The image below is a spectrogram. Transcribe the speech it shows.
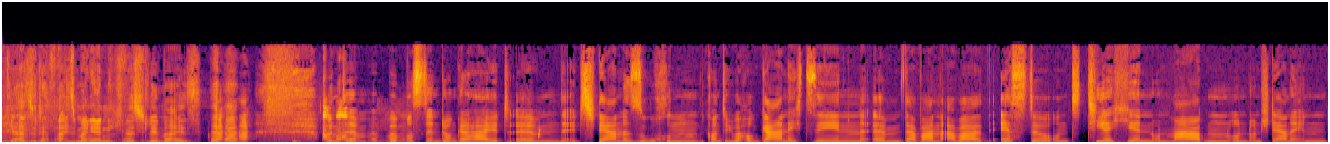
Also da weiß man ja nicht, was schlimmer ist. Und ähm, man musste in Dunkelheit ähm, Sterne suchen, konnte überhaupt gar nichts sehen. Ähm, da waren aber Äste und Tierchen und Maden und, und Sterne in ähm,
